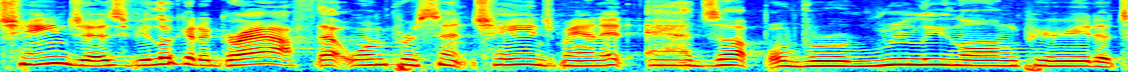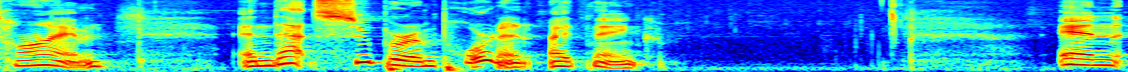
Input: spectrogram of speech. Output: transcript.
changes, if you look at a graph, that 1% change, man, it adds up over a really long period of time. And that's super important, I think. And,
